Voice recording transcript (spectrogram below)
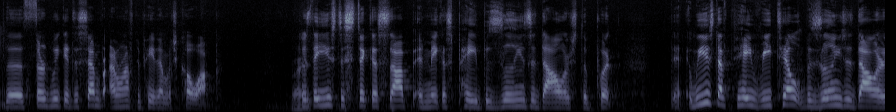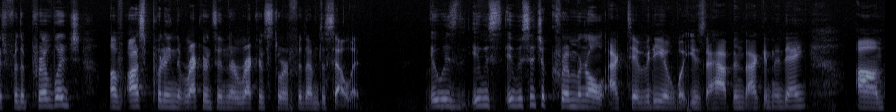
the third week of December, I don't have to pay that much co op. Because Right. they used to stick us up and make us pay bazillions of dollars to put. We used to have to pay retail bazillions of dollars for the privilege of us putting the records in their record store for them to sell it. It was it was it was such a criminal activity of what used to happen back in the day. Um,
